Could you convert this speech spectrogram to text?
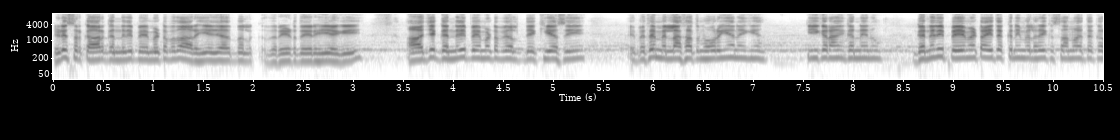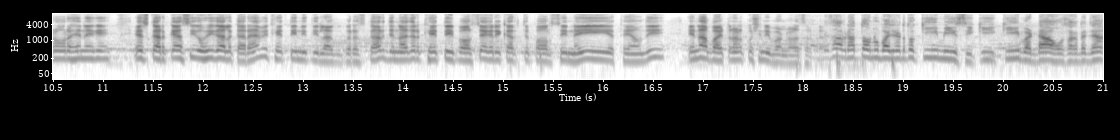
ਜਿਹੜੇ ਸਰਕਾਰ ਗੰਨੇ ਦੀ ਪੇਮੈਂਟ ਵਧਾ ਰਹੀ ਹੈ ਜਾਂ ਮਤਲਬ ਰੇਟ ਦੇ ਰਹੀ ਹੈਗੀ, ਅੱਜ ਗੰਨੇ ਦੀ ਪੇਮੈਂਟ ਵੱਲ ਦੇਖੀ ਅਸੀਂ ਇੱਥੇ ਮਿੱਲਾਂ ਖਤਮ ਹੋ ਰਹੀਆਂ ਨੇਗੀਆਂ। ਕੀ ਕਰਾਂਗੇ ਗੰਨੇ ਨੂੰ? ਗੰਨੇ ਦੀ ਪੇਮੈਂਟ ਅਜੇ ਤੱਕ ਨਹੀਂ ਮਿਲ ਰਹੀ ਕਿਸਾਨਾਂ ਅਜੇ ਤੱਕ ਰੋ ਰਹੇ ਨੇਗੇ। ਇਸ ਕਰਕੇ ਅਸੀਂ ਉਹੀ ਗੱਲ ਕਰ ਰਹੇ ਹਾਂ ਵੀ ਖੇਤੀ ਨੀਤੀ ਲਾਗੂ ਕਰੇ ਸਰਕਾਰ। ਜਿੰਨਾ ਚਿਰ ਖੇਤੀ ਪਾਲਿਸੀ ਐਗਰੀਕਲਚਰ ਪਾਲਿਸੀ ਨਹੀਂ ਇੱਥੇ ਆਉਂਦੀ ਇਹਨਾਂ ਬਜਟ ਨਾਲ ਕੁਝ ਨਹੀਂ ਬਣਨ ਵਾਲਾ ਸਰਕਾਰ। ਹਿਸਾਬ ਨਾਲ ਤੁਹਾਨੂੰ ਬਜਟ ਤੋਂ ਕੀ ਉਮੀਦ ਸੀ? ਕੀ ਕੀ ਵੱਡਾ ਹੋ ਸਕਦਾ? ਜਾਂ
